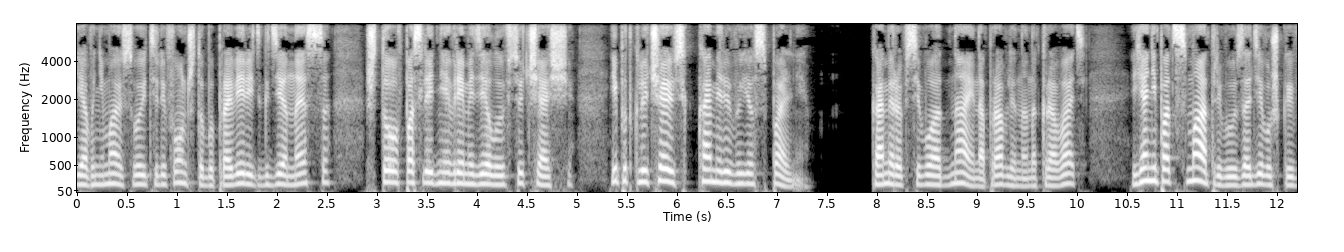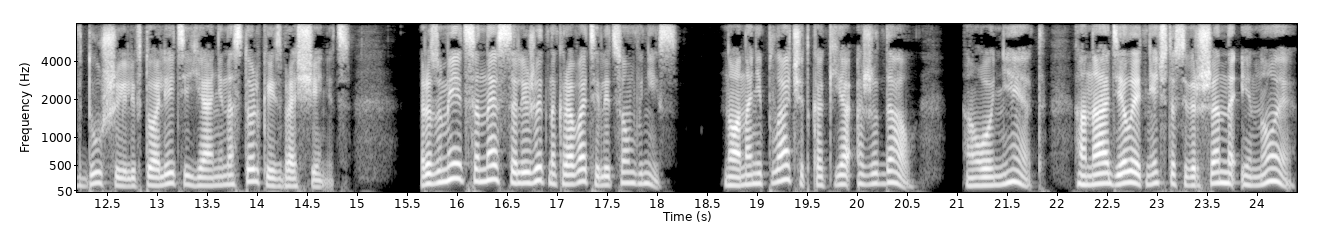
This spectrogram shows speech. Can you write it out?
Я вынимаю свой телефон, чтобы проверить, где Несса, что в последнее время делаю все чаще, и подключаюсь к камере в ее спальне. Камера всего одна и направлена на кровать. Я не подсматриваю за девушкой в душе или в туалете, я не настолько извращенец. Разумеется, Несса лежит на кровати лицом вниз. Но она не плачет, как я ожидал. О, нет, она делает нечто совершенно иное.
